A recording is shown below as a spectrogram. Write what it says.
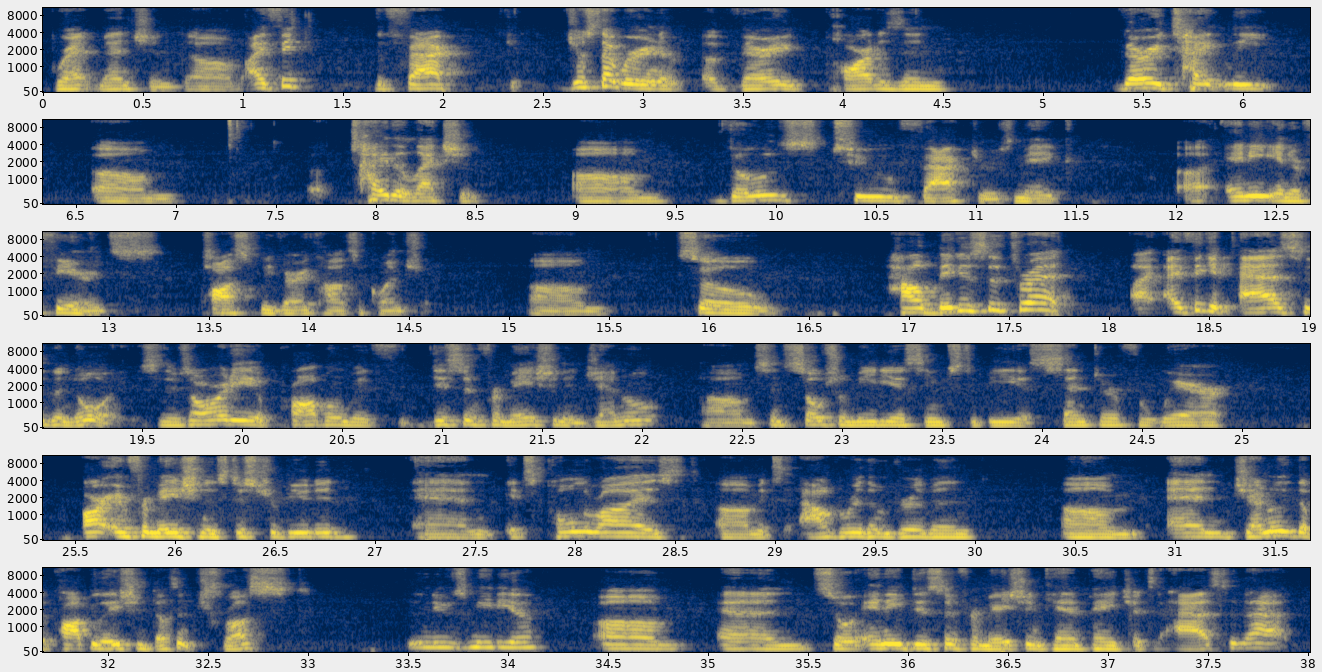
Brett mentioned, um, I think the fact just that we're in a, a very partisan, very tightly um, tight election, um, those two factors make uh, any interference possibly very consequential. Um, so, how big is the threat? I, I, think it adds to the noise. There's already a problem with disinformation in general, um, since social media seems to be a center for where our information is distributed, and it's polarized, um, it's algorithm driven, um, and generally the population doesn't trust the news media. Um, and so, any disinformation campaign just adds to that.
